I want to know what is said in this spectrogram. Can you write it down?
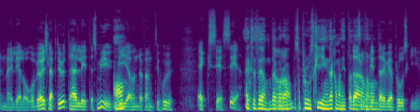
en mejldialog och vi har ju släppt ut det här lite smyg Ja. via 157 XCC. XCC, där går Ja. det, och så Pro Skiing, där kan man hitta det. Där har man hittat det via ProSki.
